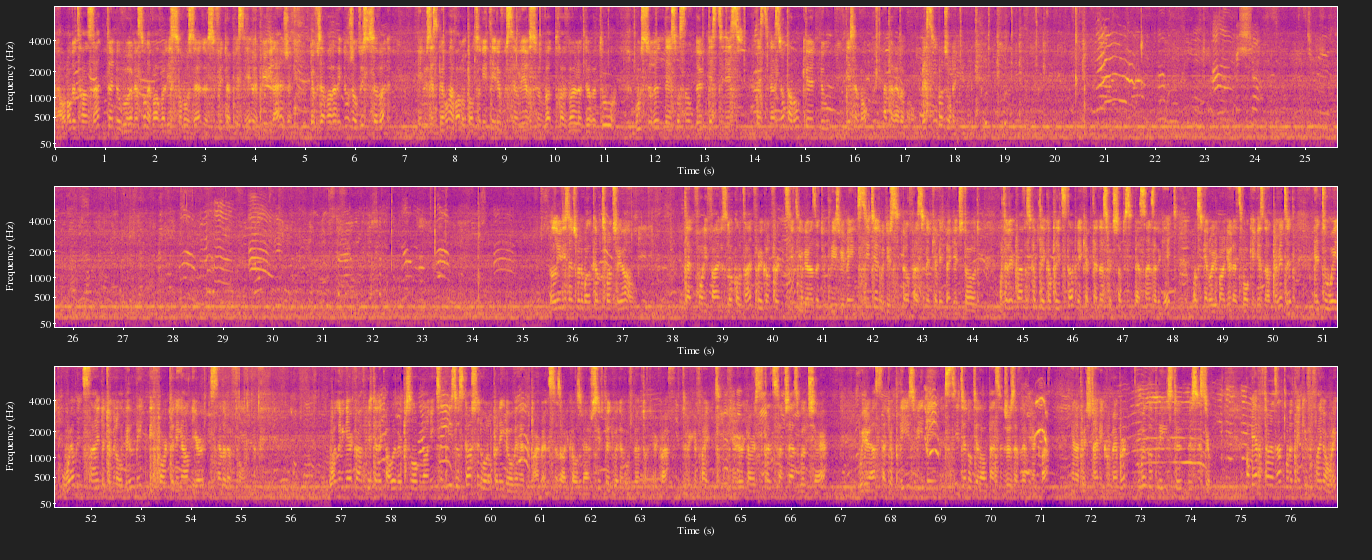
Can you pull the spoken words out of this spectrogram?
Alors, au nom de Transat, nous vous remercions d'avoir volé sur nos ailes. Ce fut un plaisir, un privilège de vous avoir avec nous aujourd'hui sur ce vol et nous espérons avoir l'opportunité de vous servir sur votre vol de retour ou sur une des 62 destinations, destinations pardon, que nous desservons à travers le monde. Merci, bonne journée. Ladies and gentlemen, welcome to Montreal. 10.45 is local time. For your safety, we ask that you please remain seated with your seatbelt fastened and cabin baggage stowed. Until aircraft has come to a complete stop, the captain has switched off the seatbelt signs at the gate. Once again, we remind you that smoking is not permitted and to wait well inside the terminal building before turning on your cellular phone. While leaving aircraft, please collect all of your personal belongings and please use caution when opening the overhead compartments, as articles may have shifted with the movement of the aircraft during the flight. If you require assistance such as wheelchair, we ask that you please remain seated until all passengers have left the aircraft, and at which time a crew member will be pleased to assist you. On behalf of Transat, I want to thank you for flying our way.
